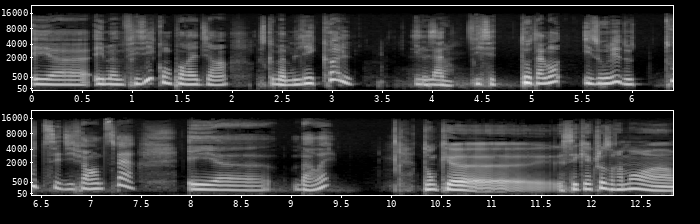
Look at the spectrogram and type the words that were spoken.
et, euh, et même physique, on pourrait dire. Hein. Parce que même l'école, il, il s'est totalement isolé de toutes ces différentes sphères. Et euh, bah ouais. Donc, euh, c'est quelque chose vraiment euh,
